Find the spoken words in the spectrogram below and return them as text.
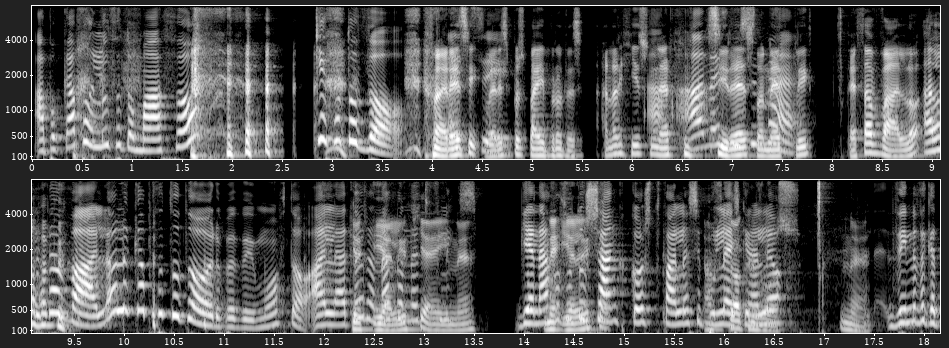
από κάπου αλλού θα το μάθω και θα το δω. Μ' αρέσει, Έτσι. μ' αρέσει πώς πάει η πρόταση. Αν αρχίσουν Α, να έρθουν αν σειρές στο αρχίσουν, ναι. Netflix, δεν θα βάλω, αλλά θα. Δεν θα βάλω, αλλά κάπου θα το δω, ρε παιδί μου, αυτό. Αλλά Και τώρα η να έχω αλήθεια Netflix... είναι- Για να Ναι, έχω η αυτό αλήθεια- το sunk cost fallacy που Αυτό λες και να λέω ακριβώς. Ναι. δίνω 13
